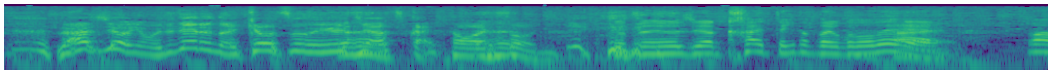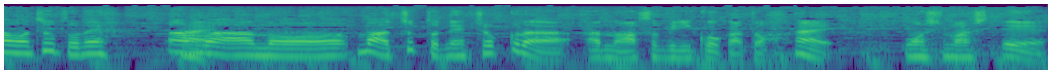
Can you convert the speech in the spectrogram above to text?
ラジオにも出てるのに共通の友人扱い、かわいそうに。共通の友人が帰ってきたということで、はいまあまあちょっとね、まあはいまああの、まあちょっとね、ちょっくら、あの、遊びに行こうかとはい。申しまして、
